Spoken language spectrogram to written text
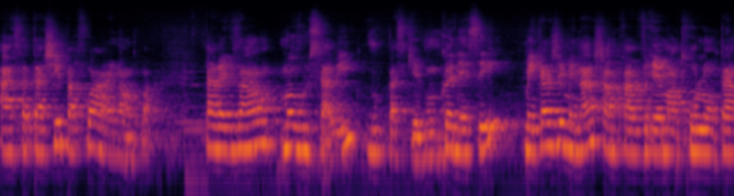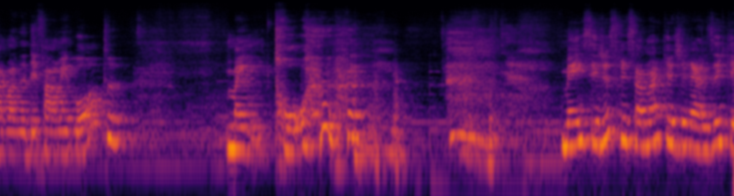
à s'attacher parfois à un endroit. Par exemple, moi, vous le savez, vous, parce que vous me connaissez, mais quand je déménage, ça me prend vraiment trop longtemps avant de défaire mes boîtes. Même trop. Mais c'est juste récemment que j'ai réalisé que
